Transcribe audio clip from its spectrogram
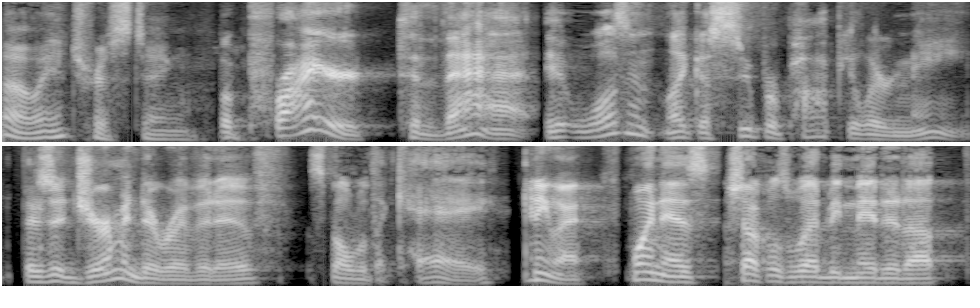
Oh, interesting. But prior to that, it wasn't like a super popular name. There's a German derivative spelled with a K. Anyway, point is, Shuckles Whedbee made it up.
